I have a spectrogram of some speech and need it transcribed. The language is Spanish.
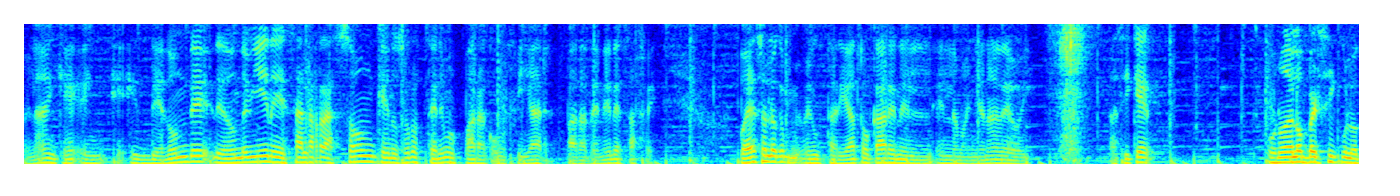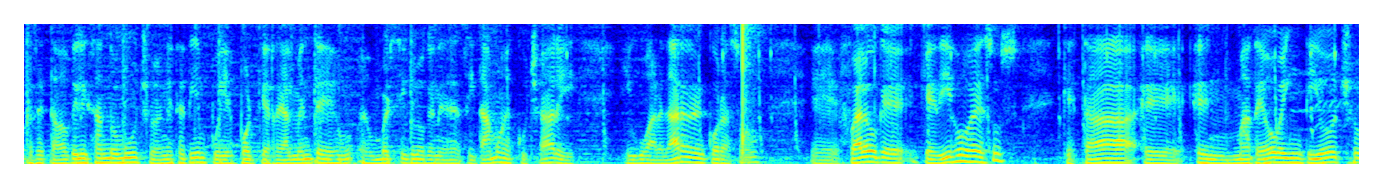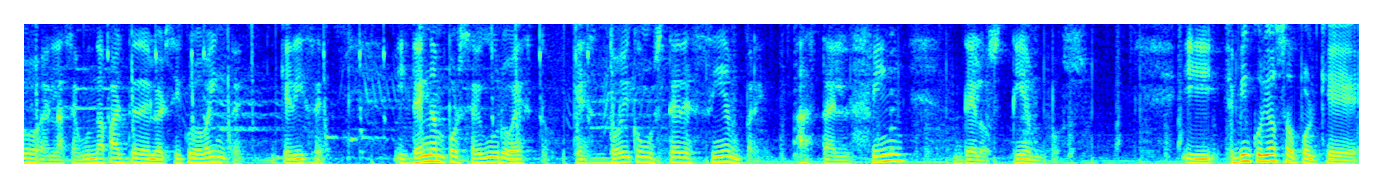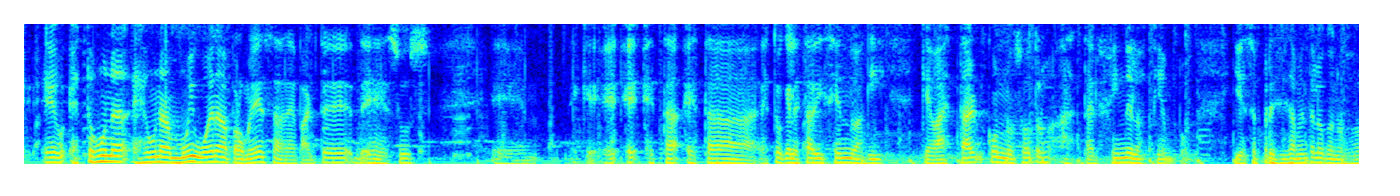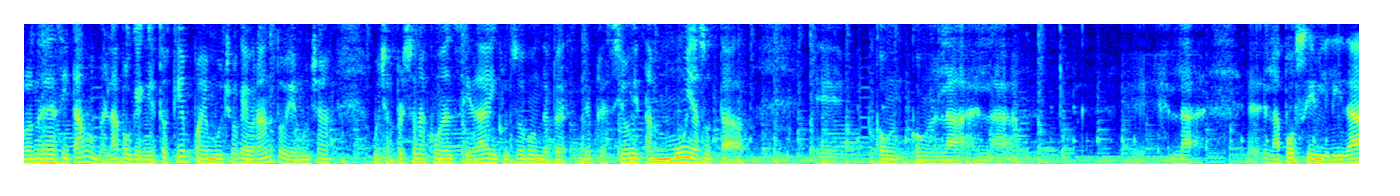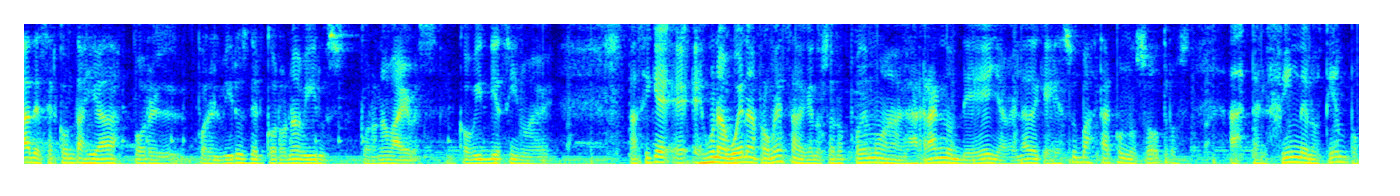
¿En de, dónde, ¿De dónde viene esa razón que nosotros tenemos para confiar, para tener esa fe? Pues eso es lo que me gustaría tocar en, la mañana de hoy. Así que uno de los versículos que se está utilizando mucho en este tiempo y es porque realmente es un, versículo que necesitamos escuchar y, guardar en el corazón, eh, fue algo que, dijo Jesús, que está eh, en Mateo 28, en la segunda parte del versículo 20, que dice, y tengan por seguro esto, que estoy con ustedes siempre hasta el fin de los tiempos. Y es bien curioso porque esto es una, es una muy buena promesa de parte de, Jesús. Eh, que e, e, esta, esta, esto que le está diciendo aquí, que va a estar con nosotros hasta el fin de los tiempos. Y eso es precisamente lo que nosotros necesitamos, ¿verdad? Porque en estos tiempos hay mucho quebranto y hay muchas, muchas personas con ansiedad, incluso con depresión, están muy asustadas eh, con, la, la eh, la posibilidad de ser contagiadas por el, por el virus del coronavirus, coronavirus, COVID-19. Así que eh, es una buena promesa de que nosotros podemos agarrarnos de ella, ¿verdad? De que Jesús va a estar con nosotros hasta el fin de los tiempos.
